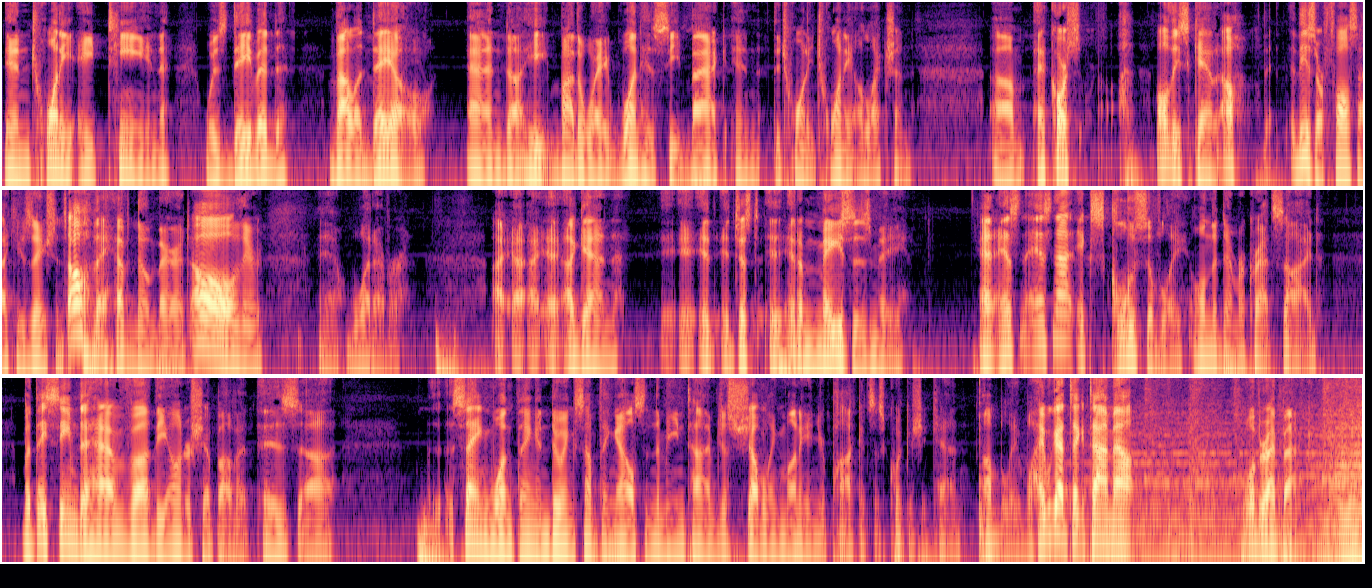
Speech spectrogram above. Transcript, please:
in 2018 was David Valadao, and uh, he, by the way, won his seat back in the 2020 election. Um, and of course, all these candidates, oh, these are false accusations. Oh, they have no merit. Oh, they're, yeah, whatever. I, I, again, it, it just it, it amazes me, and it's, it's not exclusively on the Democrat side, but they seem to have uh, the ownership of it. Is uh, saying one thing and doing something else in the meantime, just shoveling money in your pockets as quick as you can. Unbelievable. Hey, we got to take a time out. We'll be right back.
